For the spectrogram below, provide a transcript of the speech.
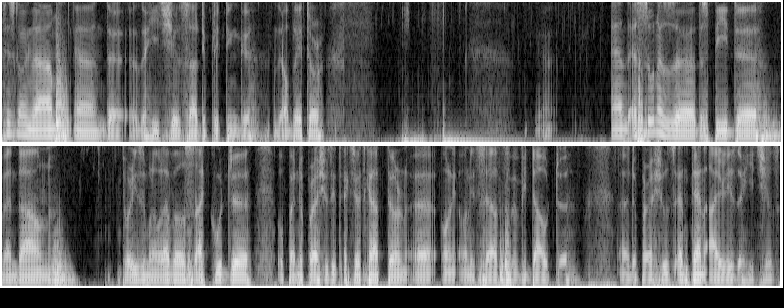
So it's going down and the the heat shields are depleting uh, the ablator. And as soon as uh, the speed uh, went down to reasonable levels I could uh, open the parachute it actually cannot turn uh, on, on itself without uh, uh, the parachutes and then I release the heat shields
